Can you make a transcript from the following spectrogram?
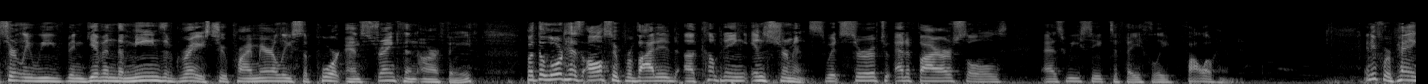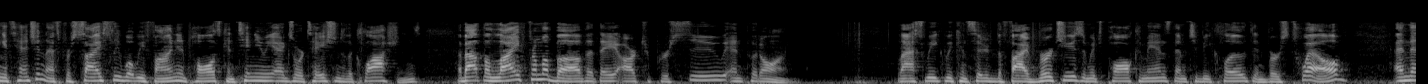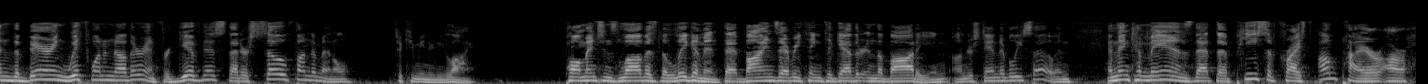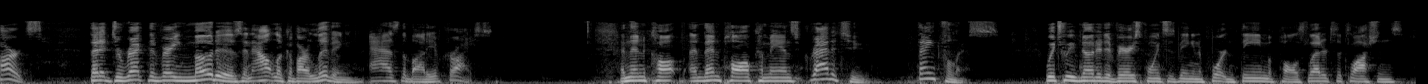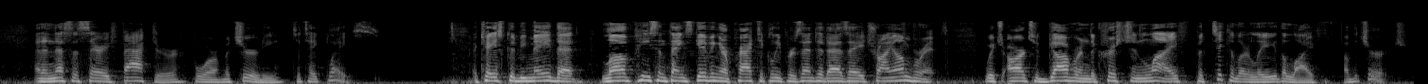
Certainly we've been given the means of grace to primarily support and strengthen our faith. But the Lord has also provided accompanying instruments which serve to edify our souls as we seek to faithfully follow Him. And if we're paying attention, that's precisely what we find in Paul's continuing exhortation to the Colossians about the life from above that they are to pursue and put on. Last week we considered the five virtues in which Paul commands them to be clothed in verse 12 and then the bearing with one another and forgiveness that are so fundamental to community life. Paul mentions love as the ligament that binds everything together in the body, and understandably so, and, and then commands that the peace of Christ umpire our hearts, that it direct the very motives and outlook of our living as the body of Christ. And then, call, and then Paul commands gratitude, thankfulness, which we've noted at various points as being an important theme of Paul's letter to the Colossians and a necessary factor for maturity to take place. A case could be made that love, peace, and thanksgiving are practically presented as a triumvirate which are to govern the Christian life, particularly the life of the church.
